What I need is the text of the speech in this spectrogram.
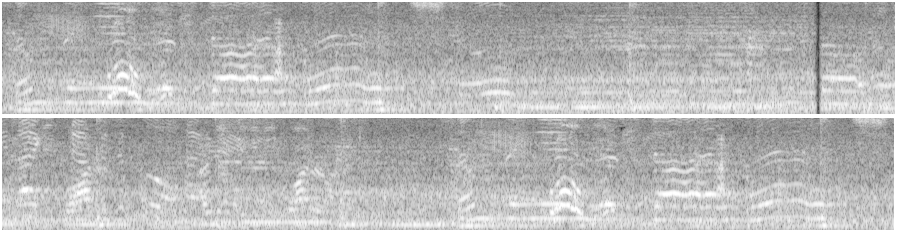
Something in the style that shows me. You like stuff at the pool, huh? Something in the style that shows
